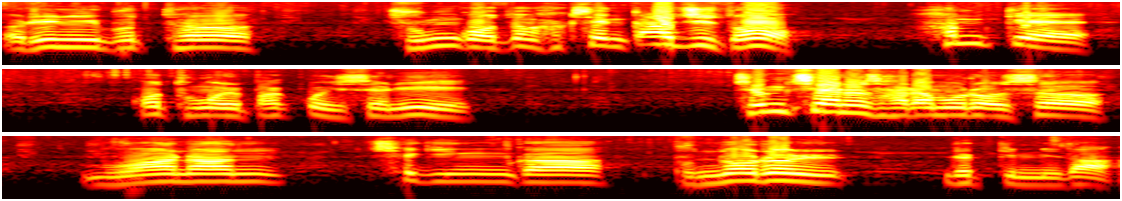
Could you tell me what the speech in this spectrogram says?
어린이부터 중고등학생까지도 함께 고통을 받고 있으니 정치하는 사람으로서 무한한 책임과 분노를 느낍니다.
